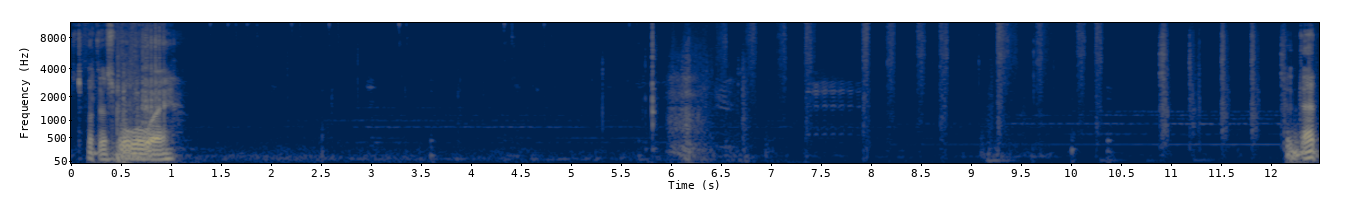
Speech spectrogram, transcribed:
Let's put this wool away. Did that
